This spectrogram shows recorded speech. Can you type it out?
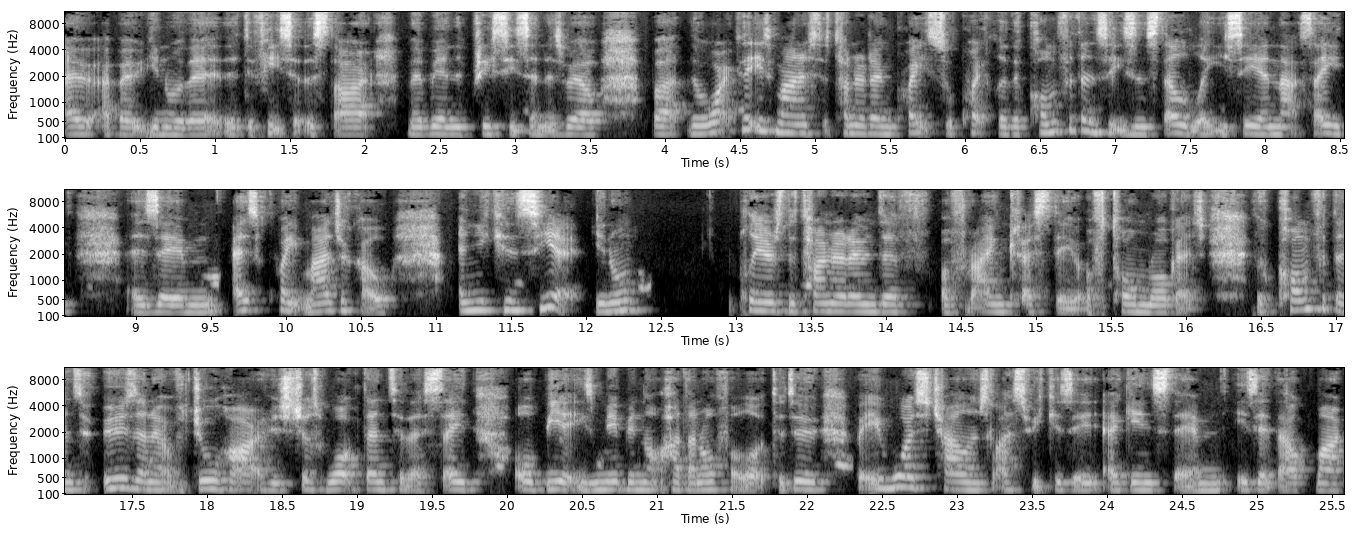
out about you know the the defeats at the start, maybe in the preseason as well. But the work that he's managed to turn around quite so quickly, the confidence that he's instilled, like you say, in that side is um, is quite magical, and you can see it. You know players the turnaround of, of Ryan Christie, of Tom Rogic, the confidence oozing out of Joe Hart, who's just walked into this side, albeit he's maybe not had an awful lot to do, but he was challenged last week against um, AZ Alkmaar,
